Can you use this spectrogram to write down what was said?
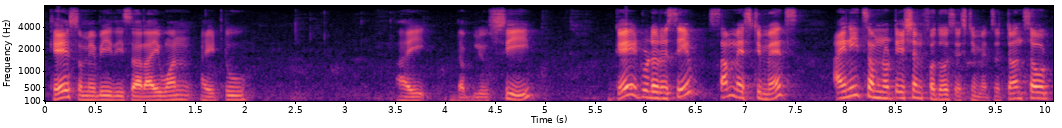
Okay so maybe these are i1 i2 iwc okay it would have received some estimates. I need some notation for those estimates. It turns out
